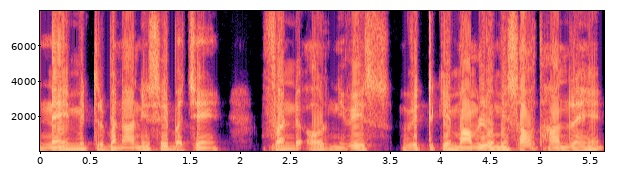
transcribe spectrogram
नए मित्र बनाने से बचें, फंड और निवेश वित्त के मामलों में सावधान रहें,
